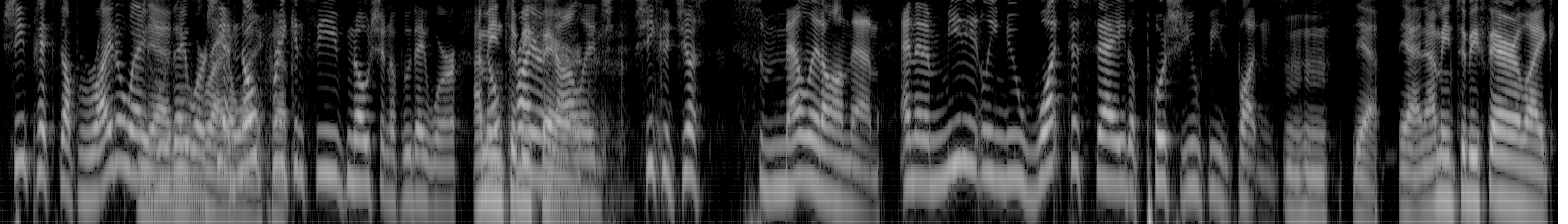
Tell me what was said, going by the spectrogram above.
she picked up right away Yeah, who they were. she right had no away, yep. preconceived notion of who they were. I no mean, to be prior fair- knowledge. She could just smell it on them, and then immediately knew what to say to push Yuffie's buttons. Mm-hmm. Yeah, yeah, and I mean to be fair, like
